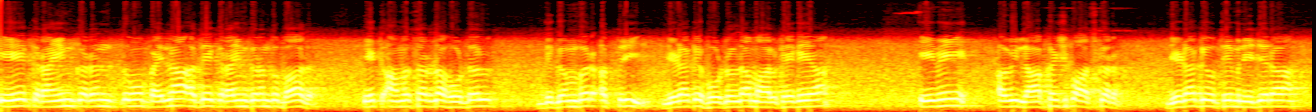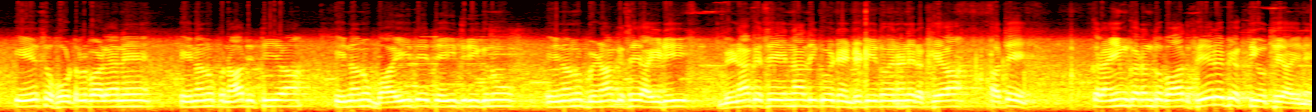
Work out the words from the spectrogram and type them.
ਇਹ ਕ੍ਰਾਈਮ ਕਰਨ ਤੋਂ ਪਹਿਲਾਂ ਅਤੇ ਕ੍ਰਾਈਮ ਕਰਨ ਤੋਂ ਬਾਅਦ ਇੱਕ ਅੰਮ੍ਰਿਤਸਰ ਦਾ ਹੋਟਲ ਦਿਗੰਬਰ ਅਤਰੀ, ਜਿਹੜਾ ਕਿ ਹੋਟਲ ਦਾ ਮਾਲਕ ਹੈਗੇ ਆ, ਇਵੇਂ ਹੀ ਅਵਿਲਾਖਸ਼ ਭਾਸਕਰ, ਜਿਹੜਾ ਕਿ ਉੱਥੇ ਮੈਨੇਜਰ ਆ, ਇਸ ਹੋਟਲ ਵਾਲਿਆਂ ਨੇ ਇਹਨਾਂ ਨੂੰ ਪਨਾਹ ਦਿੱਤੀ ਆ, ਇਹਨਾਂ ਨੂੰ 22 ਤੇ 23 ਤਰੀਕ ਨੂੰ ਇਹਨਾਂ ਨੂੰ ਬਿਨਾਂ ਕਿਸੇ ਆਈਡੀ, ਬਿਨਾਂ ਕਿਸੇ ਇਹਨਾਂ ਦੀ ਕੋਈ ਆਇਡੈਂਟੀਟੀ ਤੋਂ ਇਹਨਾਂ ਨੇ ਰੱਖਿਆ ਅਤੇ ਕ੍ਰਾਈਮ ਕਰਨ ਤੋਂ ਬਾਅਦ ਫਿਰ ਇਹ ਵਿਅਕਤੀ ਉੱਥੇ ਆਏ ਨੇ।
